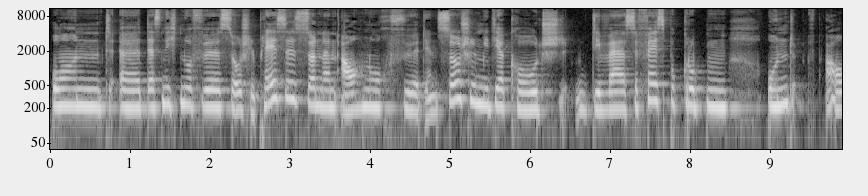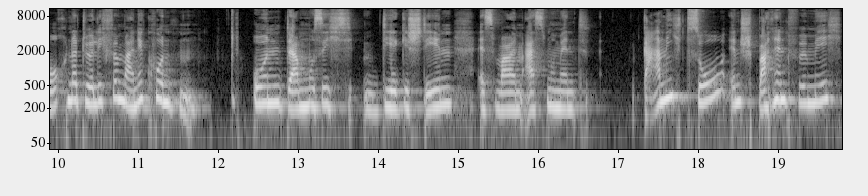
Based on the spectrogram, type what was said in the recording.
und äh, das nicht nur für Social Places, sondern auch noch für den Social Media Coach, diverse Facebook-Gruppen und auch natürlich für meine Kunden. Und da muss ich dir gestehen, es war im ersten Moment gar nicht so entspannend für mich,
